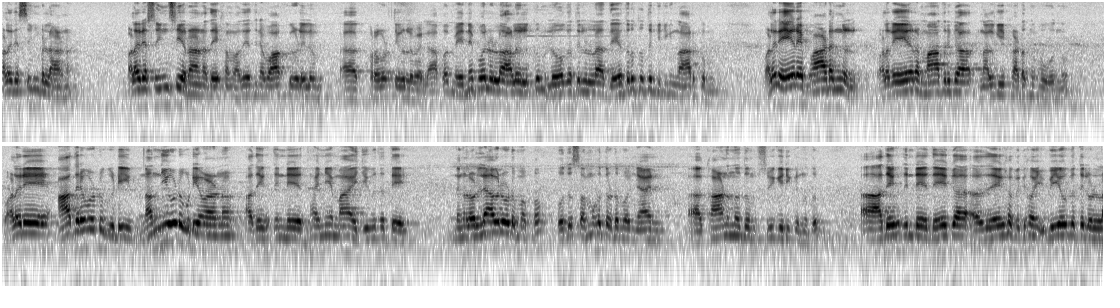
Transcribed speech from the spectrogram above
വളരെ സിമ്പിളാണ്. വളരെ സിൻസിയറാണ് അദ്ദേഹം അദ്ദേഹത്തിന്റെ വാക്കുകളിലും പ്രവൃത്തികളിലുമെല്ലാം. അപ്പം എന്നെ പോലുള്ള ആളുകൾക്കും ലോകത്തിലുള്ള നേതൃത്വത്തിലിരിക്കുന്ന ആർക്കും വളരെയേറെ പാഠങ്ങൾ വളരെയേറെ മാതൃക നൽകി കടന്നു പോകുന്നു വളരെ ആദരവോടുകൂടിയും നന്ദിയോടുകൂടിയുമാണ് അദ്ദേഹത്തിന്റെ ധന്യമായ ജീവിതത്തെ നിങ്ങളെല്ലാവരോടുമൊപ്പം പൊതുസമൂഹത്തോടൊപ്പം ഞാൻ കാണുന്നതും സ്വീകരിക്കുന്നതും അദ്ദേഹത്തിന്റെ ദേഹ ദേഹ വിയോഗത്തിലുള്ള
